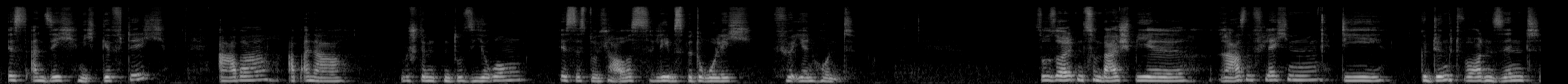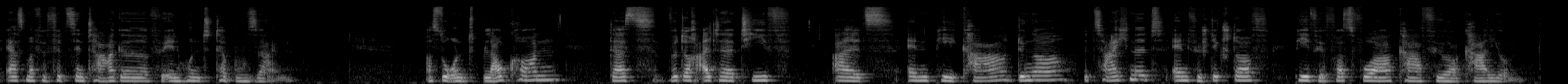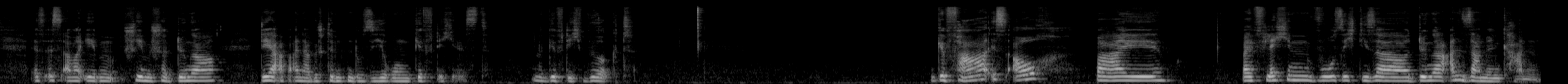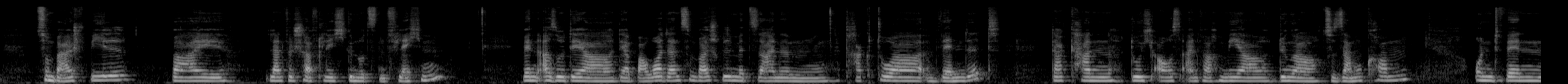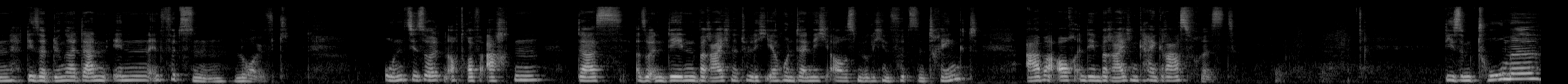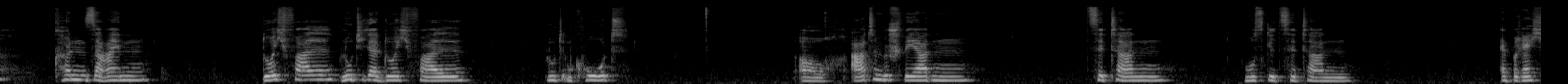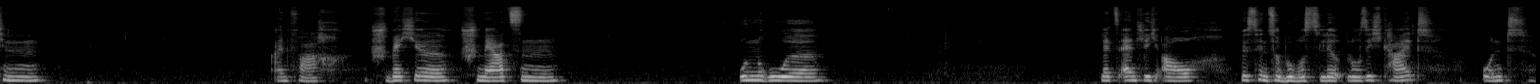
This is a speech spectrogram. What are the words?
ist an sich nicht giftig, aber ab einer bestimmten Dosierung ist es durchaus lebensbedrohlich für Ihren Hund. So sollten zum Beispiel Rasenflächen, die gedüngt worden sind, erstmal für 14 Tage für Ihren Hund tabu sein. Achso, und Blaukorn, das wird auch alternativ als NPK-Dünger bezeichnet. N für Stickstoff, P für Phosphor, K für Kalium. Es ist aber eben chemischer Dünger, der ab einer bestimmten Dosierung giftig ist, giftig wirkt. Gefahr ist auch bei, bei Flächen, wo sich dieser Dünger ansammeln kann. Zum Beispiel bei landwirtschaftlich genutzten Flächen. Wenn also der, der Bauer dann zum Beispiel mit seinem Traktor wendet, da kann durchaus einfach mehr Dünger zusammenkommen. Und wenn dieser Dünger dann in, in Pfützen läuft. Und Sie sollten auch darauf achten, dass, also in den Bereichen natürlich Ihr Hund dann nicht aus möglichen Pfützen trinkt, aber auch in den Bereichen kein Gras frisst. Die Symptome können sein Durchfall, blutiger Durchfall, Blut im Kot, auch Atembeschwerden, Zittern, Muskelzittern, Erbrechen, einfach Schwäche, Schmerzen, Unruhe, letztendlich auch bis hin zur Bewusstlosigkeit und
